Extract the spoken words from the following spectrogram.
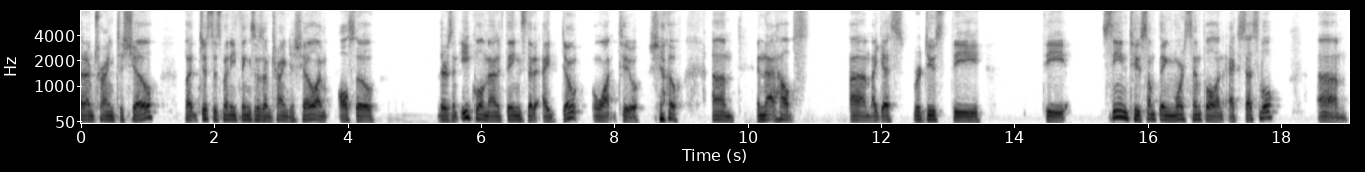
that I'm trying to show, but just as many things as I'm trying to show, I'm also there's an equal amount of things that I don't want to show, um, and that helps, um, I guess, reduce the the scene to something more simple and accessible. Um,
